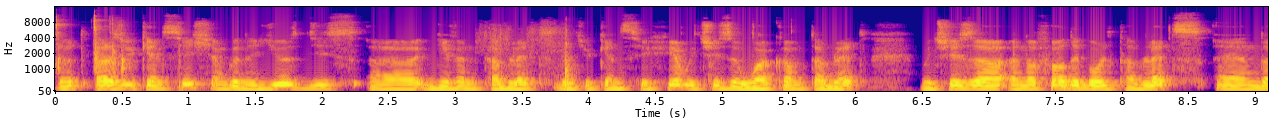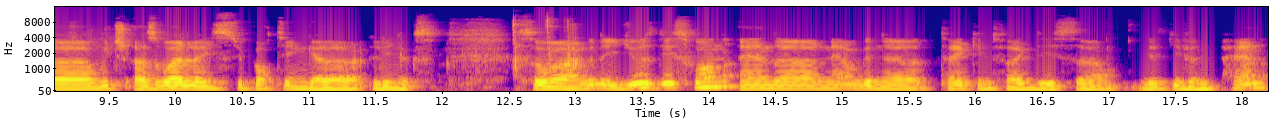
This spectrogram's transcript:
but as you can see I'm gonna use this uh, given tablet that you can see here which is a Wacom tablet which is uh, an affordable tablet and uh, which as well is supporting uh, Linux. So uh, I'm gonna use this one and uh, now I'm gonna take in fact this, this given pen.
